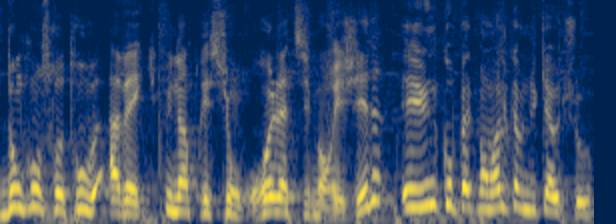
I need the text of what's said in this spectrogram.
Donc on se retrouve avec une impression relativement rigide. Et une complètement molle comme du caoutchouc.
